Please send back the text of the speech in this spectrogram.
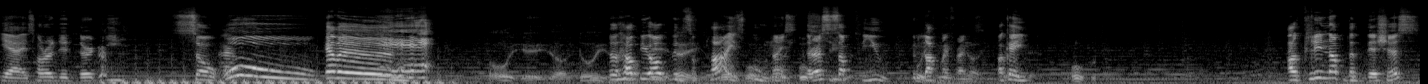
Yeah, it's already dirty. So, ooh, Kevin! Oh, It'll help you out with supplies. Ooh, nice. The rest is up to you. Good oh, luck, my friends. Okay, oh. I'll clean up the dishes.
